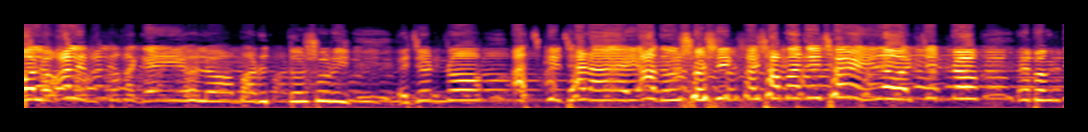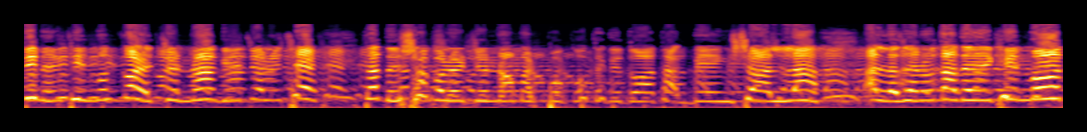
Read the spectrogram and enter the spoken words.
হলো আলেম তথা হলো আমার উত্তরসূরি। এজন্য আজকে যারা এই আদর্শ শিক্ষা সমাজে ছড়িয়ে দেওয়ার জন্য এবং দিনের খিদমত করার জন্য এগিয়ে চলেছে, তাদের সকলের জন্য আমার পক্ষ থেকে দোয়া থাকবে, ইনশাআল্লাহ। আল্লাহ যেন তাদের এই খিদমত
